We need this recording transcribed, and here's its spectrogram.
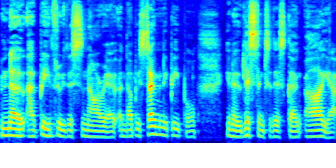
know have been through this scenario and there'll be so many people you know listening to this going oh yeah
